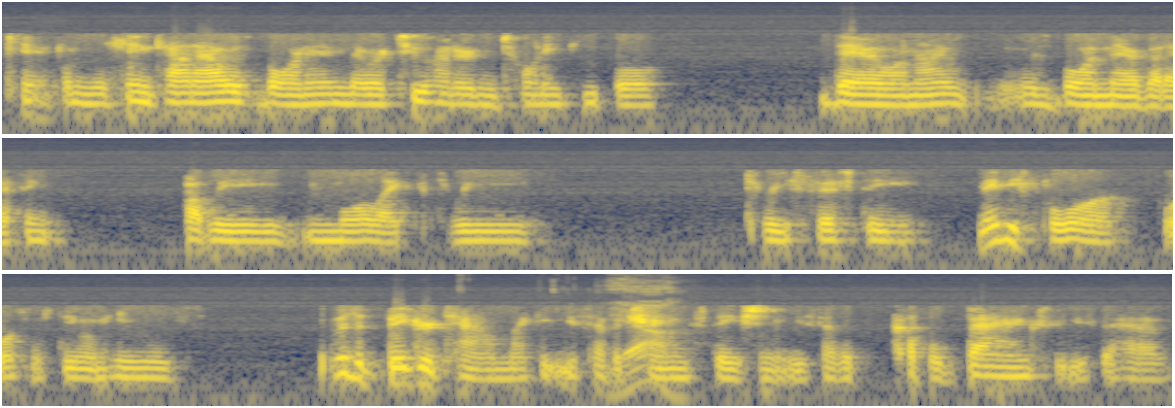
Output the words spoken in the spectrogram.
came from the same town I was born in. There were 220 people there when I was born there, but I think probably more like three, 350, maybe four, 450 when he was. It was a bigger town. Like it used to have a yeah. train station. It used to have a couple banks. It used to have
